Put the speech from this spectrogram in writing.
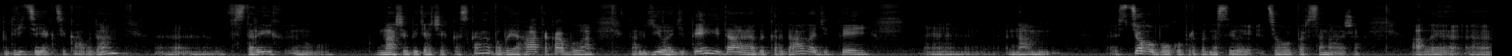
подивіться, як цікаво, да? В старих, ну, в наших дитячих казках Баба Яга така була, там їла дітей, да, викрадала дітей. Е, Нам з цього боку преподносили цього персонажа. Але е,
